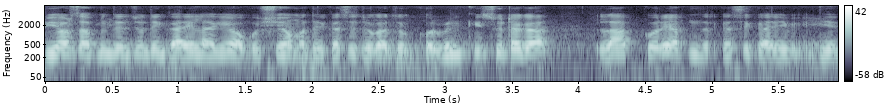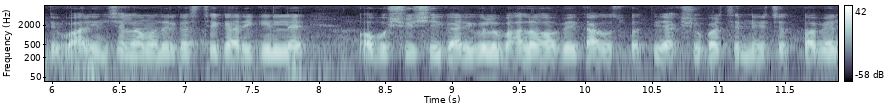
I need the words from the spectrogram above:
ভিওর্স আপনাদের যদি গাড়ি লাগে অবশ্যই আমাদের কাছে যোগাযোগ করবেন। কিছু টাকা লাভ করে আপনাদের কাছে গাড়ি দিয়ে দেবো। আর ইনশাল্লাহ আমাদের কাছ থেকে গাড়ি কিনলে অবশ্যই সেই গাড়িগুলো ভালো হবে, কাগজপাতি একশো পার্সেন্ট নির্চত পাবেন।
